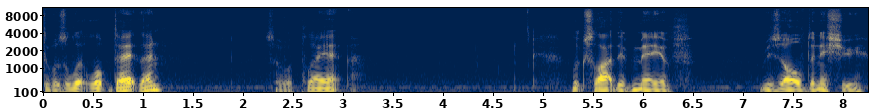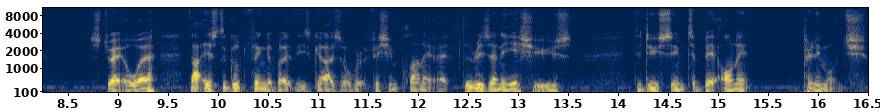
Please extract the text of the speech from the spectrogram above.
there was a little update then. So we'll play it. Looks like they may have resolved an issue straight away. That is the good thing about these guys over at Fishing Planet. If there is any issues, they do seem to bit on it pretty much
